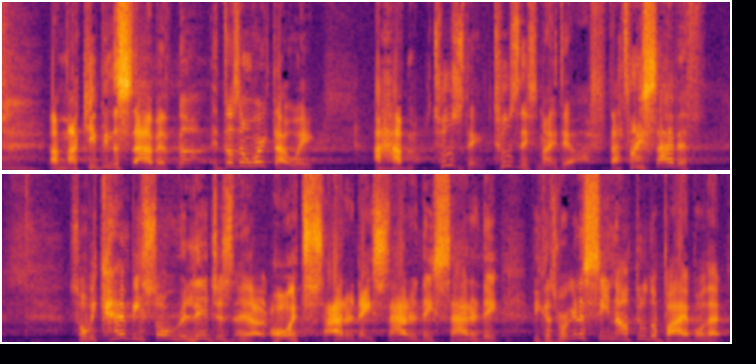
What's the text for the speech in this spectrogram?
I'm not keeping the Sabbath. No, it doesn't work that way. I have Tuesday. Tuesday's my day off. That's my Sabbath. So we can't be so religious. Uh, oh, it's Saturday, Saturday, Saturday. Because we're going to see now through the Bible that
